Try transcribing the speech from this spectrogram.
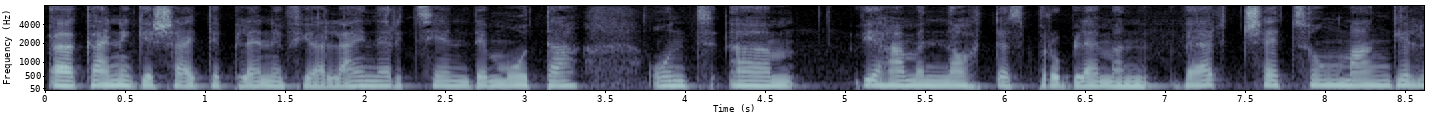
äh, keine gescheite Pläne für alleinerziehende Mutter. Und ähm, wir haben noch das Problem an Wertschätzungmangel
